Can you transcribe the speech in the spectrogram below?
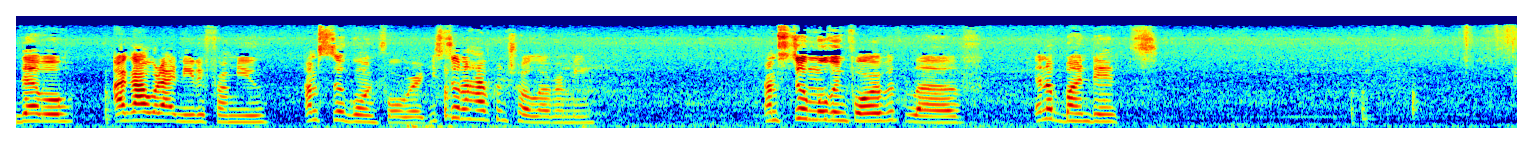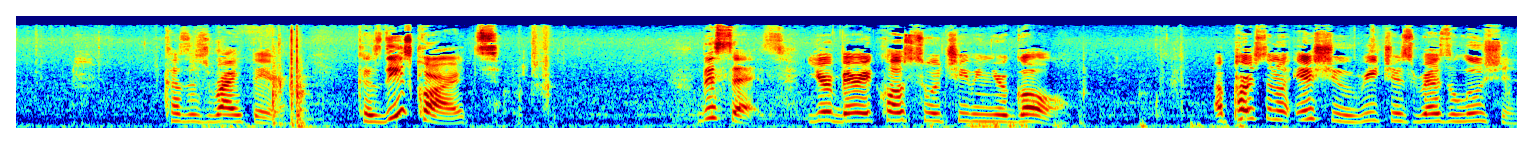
devil, I got what I needed from you. I'm still going forward. You still don't have control over me. I'm still moving forward with love and abundance. Because it's right there. Because these cards, this says, you're very close to achieving your goal. A personal issue reaches resolution.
